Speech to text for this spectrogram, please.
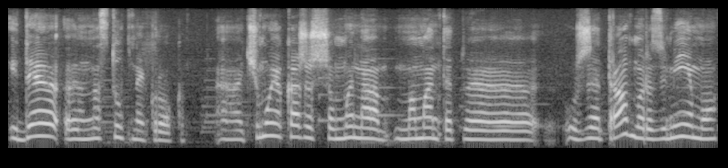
іде е, наступний крок. Чому я кажу, що ми на момент е, уже травми розуміємо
